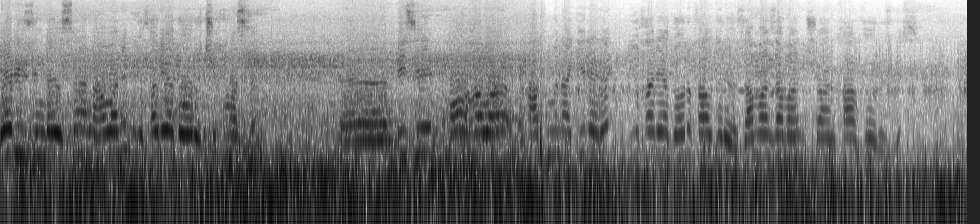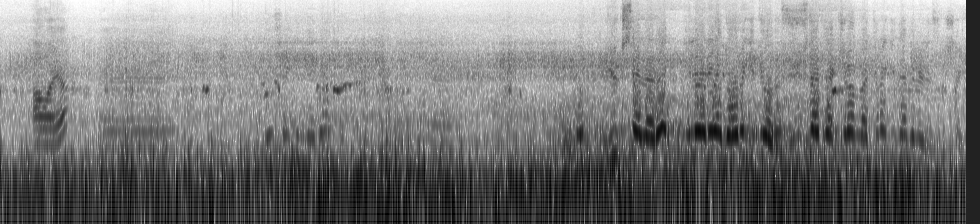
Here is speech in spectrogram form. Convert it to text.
yeryüzünde ısınan havanın yukarıya doğru çıkması e, bizi o hava akımına girerek yukarıya doğru kaldırıyor. Zaman zaman şu an kalkıyoruz biz havaya. E, bu şekilde de e, yükselerek ileriye doğru gidiyoruz. Yüzlerce kilometre gidebiliriz bu şekilde.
